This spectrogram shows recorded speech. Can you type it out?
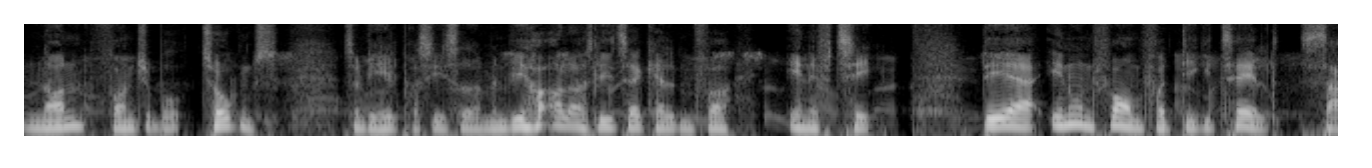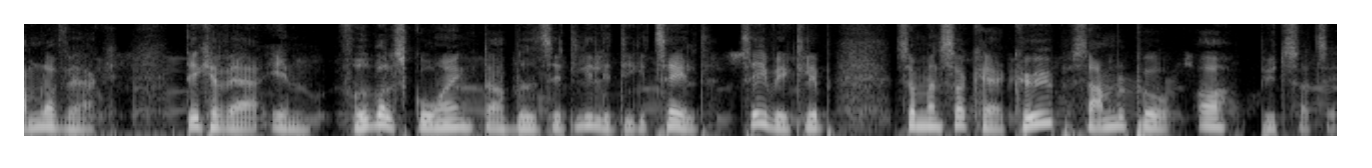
non-fungible tokens, som de helt præcis hedder. Men vi holder os lige til at kalde dem for NFT. Det er endnu en form for digitalt samlerværk. Det kan være en fodboldscoring, der er blevet til et lille digitalt tv-klip, som man så kan købe, samle på og bytte sig til.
